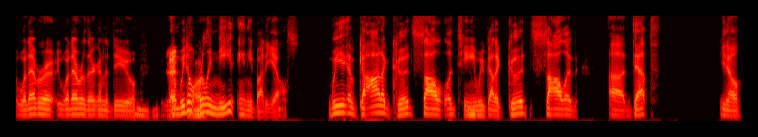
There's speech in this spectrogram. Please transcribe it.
whatever whatever they're going to do. and we don't really need anybody else. We have got a good solid team. Mm. We've got a good solid uh depth. You know,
